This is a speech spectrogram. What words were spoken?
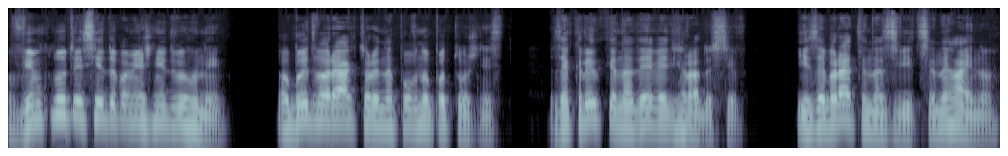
Ввімкнути всі допоміжні двигуни, обидва реактори на повну потужність, закритки на 9 градусів, і забирайте нас звідси негайно.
